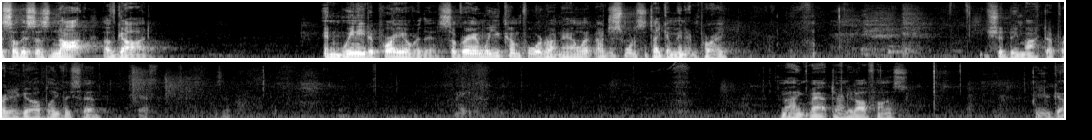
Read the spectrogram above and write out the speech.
So, this is not of God. And we need to pray over this. So, Graham, will you come forward right now? I just want us to take a minute and pray. You should be mocked up, ready to go, I believe they said. I think Matt turned it off on us. Here you go.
